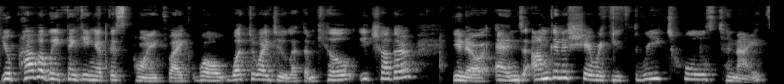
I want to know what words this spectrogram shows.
you're probably thinking at this point, like, well, what do I do? Let them kill each other? You know, and I'm going to share with you three tools tonight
